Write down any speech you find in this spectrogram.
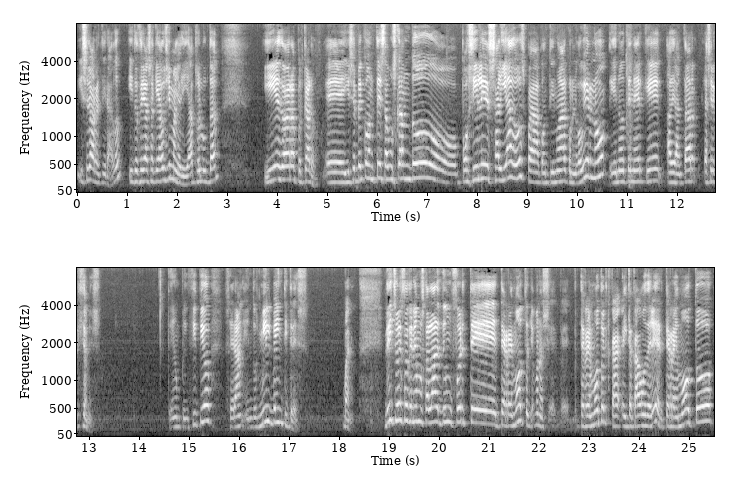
y se lo ha retirado. Y entonces ya se ha quedado sin mayoría absoluta. Y es ahora, pues claro, eh, Giuseppe Conte está buscando posibles aliados para continuar con el gobierno y no tener que adelantar las elecciones que en principio serán en 2023. Bueno, de hecho esto tenemos que hablar de un fuerte terremoto, bueno, eh, terremoto el que acabamos de leer, terremoto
